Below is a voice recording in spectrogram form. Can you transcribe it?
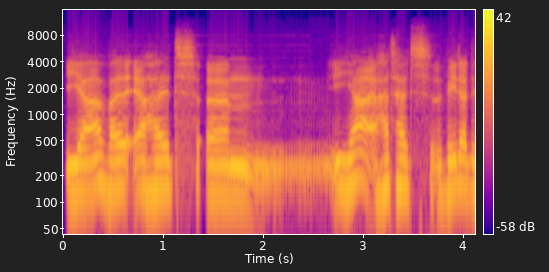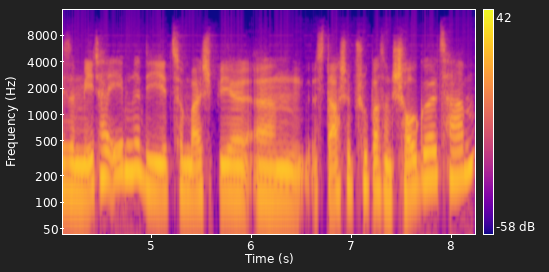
Ja, weil er halt, ähm, ja, er hat halt weder diese Metaebene, die zum Beispiel ähm, Starship Troopers und Showgirls haben.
